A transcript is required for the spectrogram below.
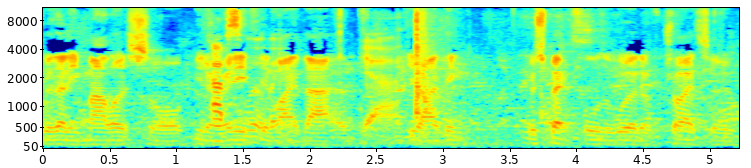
with any malice or you know Absolutely. anything like that. And, Yeah. You know, I think respectful is a word I've tried to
